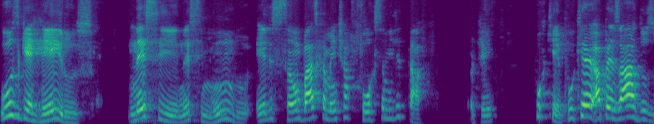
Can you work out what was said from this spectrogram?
Os guerreiros, nesse, nesse mundo, eles são basicamente a força militar, ok? Por quê? Porque apesar dos,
